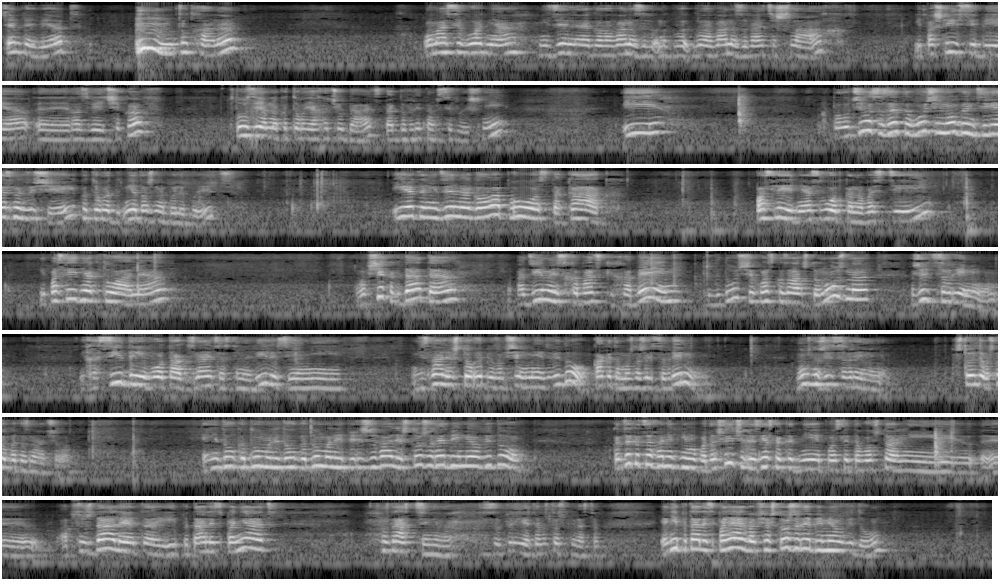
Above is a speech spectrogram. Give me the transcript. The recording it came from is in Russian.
Всем привет! Тут Хана. У нас сегодня недельная голова, голова называется Шлах. И пошли себе э, разведчиков в ту землю, которую я хочу дать, так говорит нам Всевышний. И получилось из этого очень много интересных вещей, которые не должны были быть. И эта недельная глава просто как последняя сводка новостей и последняя актуалия. Вообще, когда-то один из хаббатских рабеем, предыдущих, он сказал, что нужно жить со временем. И хасиды его так, знаете, остановились, и они не знали, что Рэби вообще имеет в виду. Как это можно жить со временем? Нужно жить со временем. Что, это, что бы это значило? И они долго думали, долго думали и переживали, что же Рэби имел в виду. Конце концов, они к нему подошли через несколько дней после того, что они э, обсуждали это и пытались понять. Здравствуйте, Нина. Привет, я вас тоже приветствую. И они пытались понять вообще, что же Рэби имел в виду.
